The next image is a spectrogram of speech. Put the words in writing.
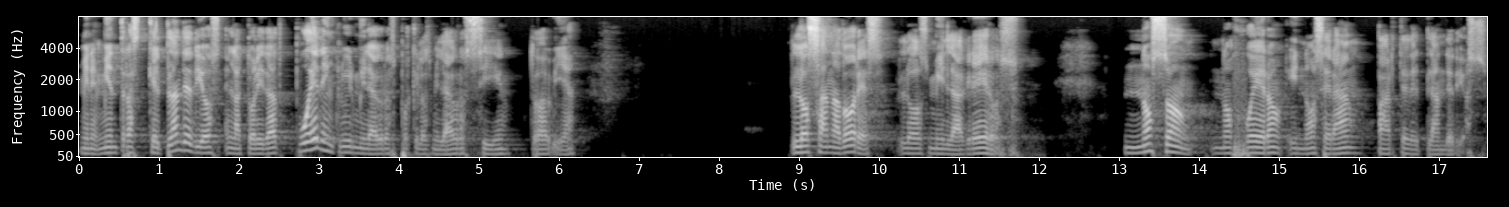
Miren, mientras que el plan de Dios en la actualidad puede incluir milagros porque los milagros siguen todavía. Los sanadores, los milagreros, no son no fueron y no serán parte del plan de Dios.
